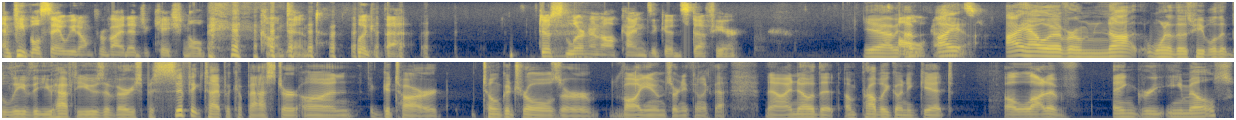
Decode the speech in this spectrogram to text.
And people say we don't provide educational content. Look at that. Just learning all kinds of good stuff here. Yeah, I mean, I. I, however, am not one of those people that believe that you have to use a very specific type of capacitor on guitar, tone controls, or volumes, or anything like that. Now, I know that I'm probably going to get a lot of angry emails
